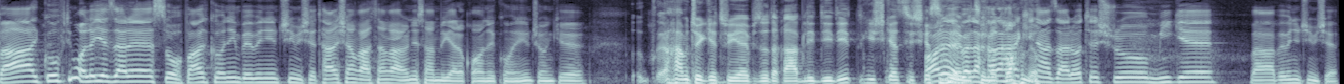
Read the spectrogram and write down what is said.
بعد گفتیم حالا یه ذره صحبت کنیم ببینیم چی میشه. تهش هم قطعا قرار نیست هم دیگه رو قانع کنیم چون که همونطور که توی اپیزود قبلی دیدید هیچ کس هیچ کسی آره نمی‌تونه بالاخره هر کی نظراتش رو میگه و ببینیم چی میشه.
